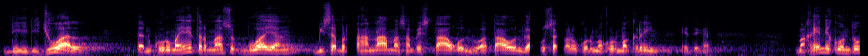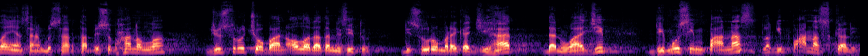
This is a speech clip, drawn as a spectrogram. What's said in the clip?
di dijual. Dan kurma ini termasuk buah yang bisa bertahan lama sampai setahun, dua tahun, gak rusak kalau kurma-kurma kering. Gitu kan. Maka ini keuntungan yang sangat besar. Tapi subhanallah justru cobaan Allah datang di situ. Disuruh mereka jihad dan wajib di musim panas, lagi panas sekali.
